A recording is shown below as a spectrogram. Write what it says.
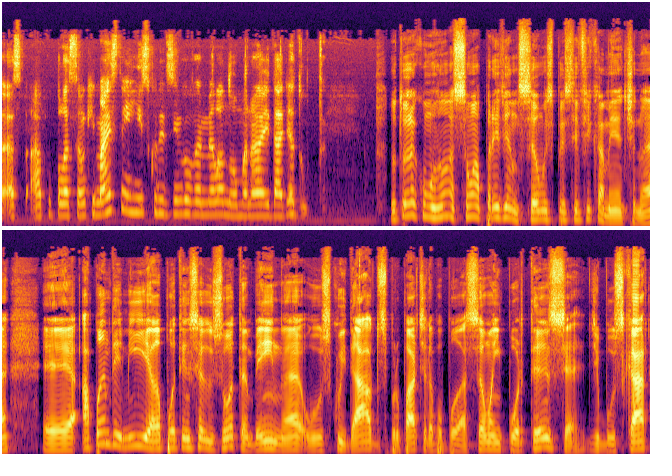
a, a população que mais tem risco de desenvolver melanoma na idade adulta. Doutora, com relação à prevenção especificamente, não é? é a pandemia ela potencializou também é, os cuidados por parte da população, a importância de buscar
